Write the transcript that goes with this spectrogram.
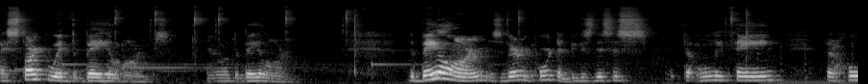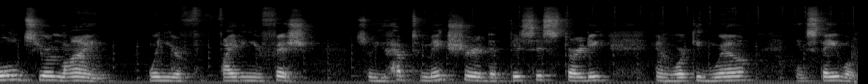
I start with the bail arms, you know, the bail arm. The bail arm is very important because this is the only thing that holds your line when you're fighting your fish. So you have to make sure that this is sturdy and working well and stable.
